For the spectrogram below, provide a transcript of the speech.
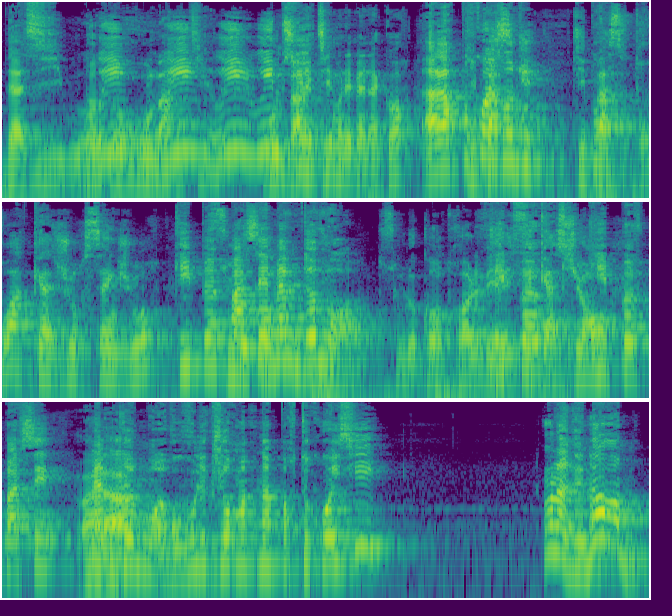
d'Asie ou d'autres roues maritimes. routes maritimes, on est bien d'accord Alors pourquoi qui ils ont dû... Qui passent 3, 4 jours, 5 jours. Qui peuvent passer même 2 mois. Sous le contrôle, vérification. Qui peuvent, passer même 2 mois. Vous voulez que je rentre n'importe quoi ici? On a des normes.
